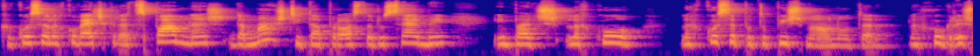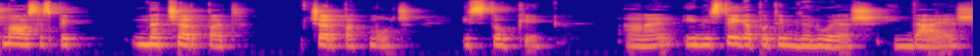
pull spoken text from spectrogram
Kako se lahko večkrat spomniš, da imaš ti ta prostor v sebi in pač lahko, lahko se potopiš malo noter, lahko greš malo se spet načrpati, črpati moč iz toki in iz tega potem deluješ in daješ.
